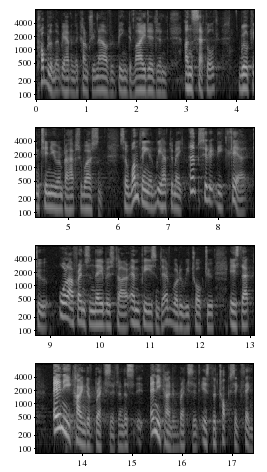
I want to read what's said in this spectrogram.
problem that we have in the country now of it being divided and unsettled will continue and perhaps worsen. So one thing that we have to make absolutely clear to all our friends and neighbours, to our MPs and to everybody we talk to, is that any kind of Brexit, and any kind of Brexit is the toxic thing.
